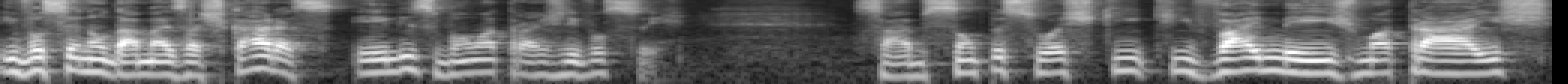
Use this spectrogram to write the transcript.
e você não dá mais as caras, eles vão atrás de você. Sabe? São pessoas que, que vai mesmo atrás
